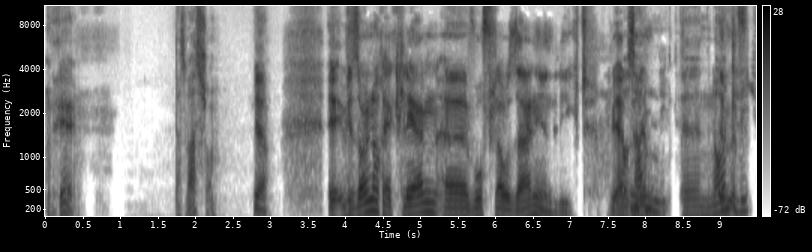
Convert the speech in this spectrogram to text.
Okay. das war's schon. Ja. Äh, Wir sollen noch erklären, äh, wo Flausanien liegt. Wir Lausanne im, liegt äh, nördlich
